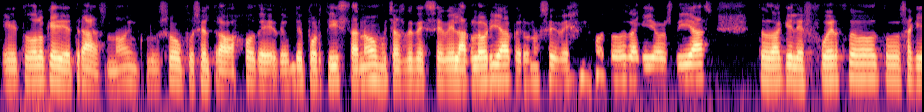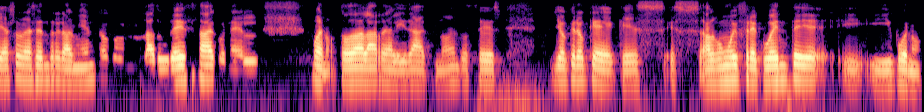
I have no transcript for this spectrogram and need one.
eh, todo lo que hay detrás, ¿no? Incluso pues el trabajo de, un deportista, ¿no? Muchas veces se ve la gloria, pero no se ve todos aquellos días, todo aquel esfuerzo, todas aquellas horas de entrenamiento con la dureza, con el, bueno, toda la realidad, ¿no? Entonces, yo creo que, es, es, algo muy frecuente y, bueno,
